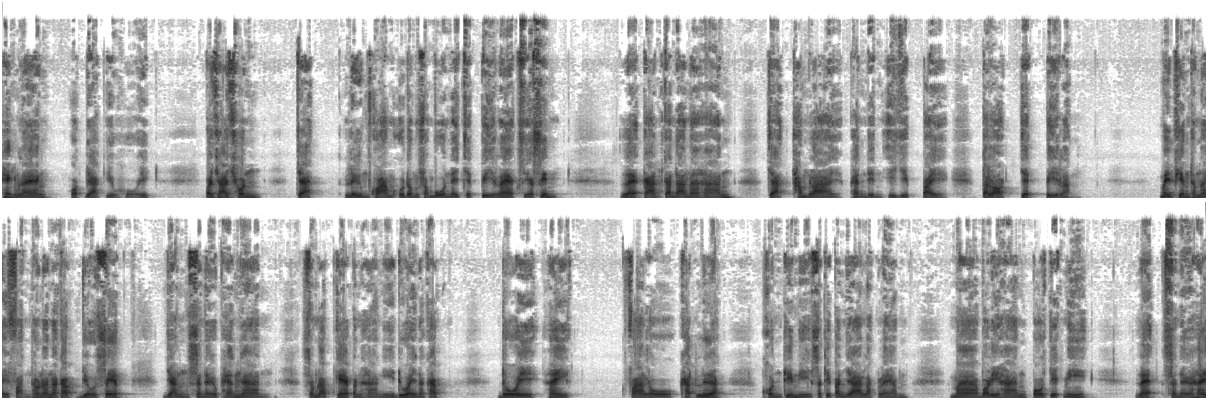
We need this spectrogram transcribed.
แห้งแล้งอดอยากอยู่โหย ประชาชนจะลืมความอุดมสมบูรณ์ในเจ็ดปีแรกเสียสิ้น และการกันดานอาหารจะทำลายแผ่นดินอียิปต์ไปตลอดเจ็ดปีหลัง ไม่เพียงทำนายฝันเท่านั้นนะครับ โยเซฟยังเสนอแผนงานสำหรับแก้ปัญหานี้ด้วยนะครับ โดยให้ฟาโรห์คัดเลือกคนที่มีสติปัญญาหลักแหลม มาบริหารโปรเจกต์นี้ และเสนอให้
